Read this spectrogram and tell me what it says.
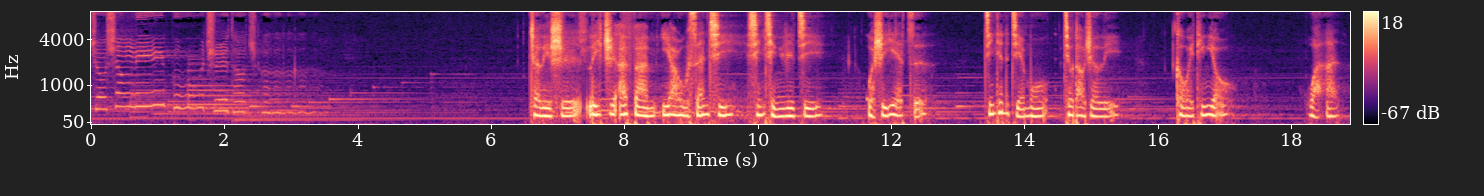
就像你不知道这里是荔枝 FM 一二五三七心情日记，我是叶子，今天的节目就到这里，各位听友，晚安。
